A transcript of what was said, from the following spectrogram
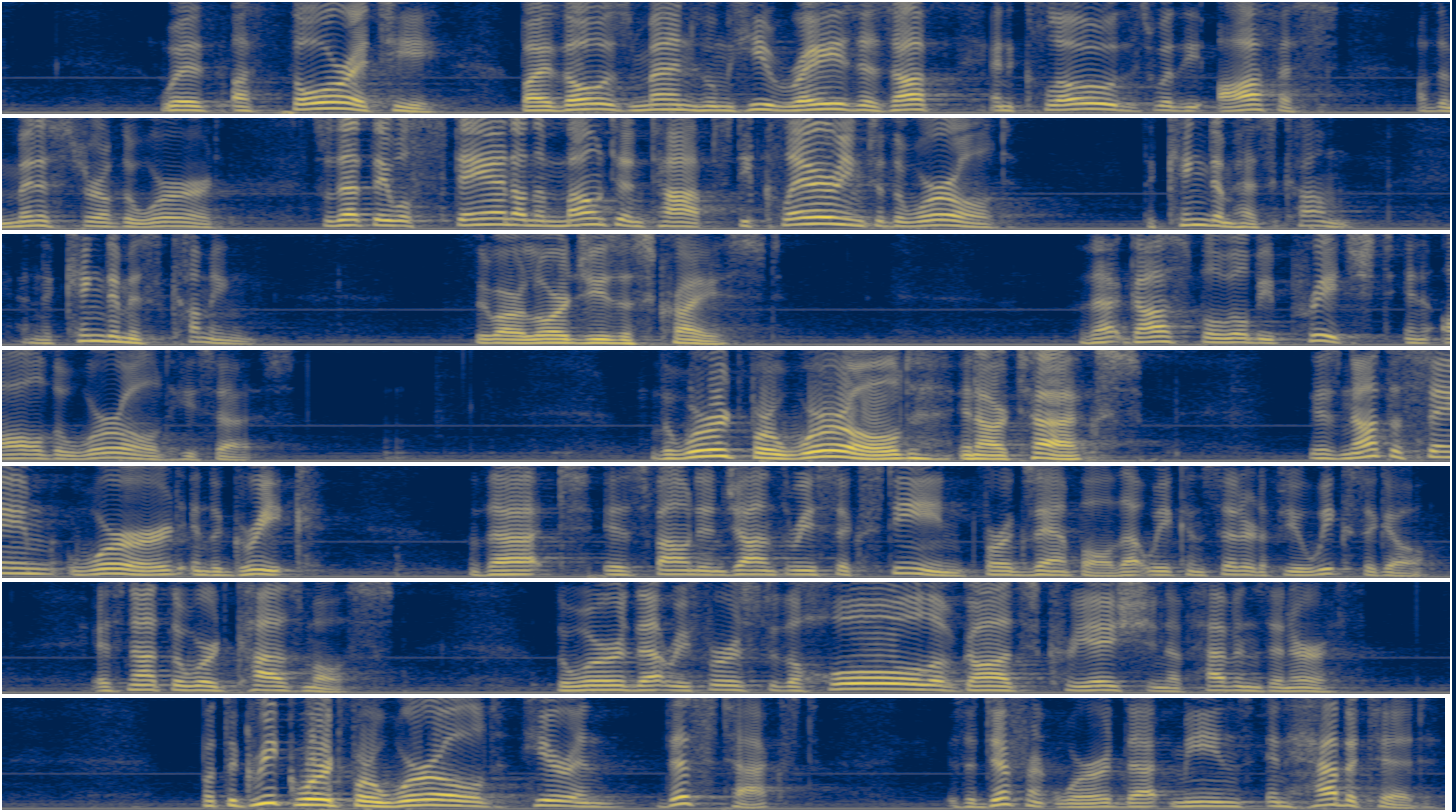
with authority by those men whom he raises up and clothes with the office of the minister of the word so that they will stand on the mountaintops declaring to the world, The kingdom has come, and the kingdom is coming through our Lord Jesus Christ. that gospel will be preached in all the world, he says. The word for world in our text is not the same word in the Greek that is found in John 3:16, for example, that we considered a few weeks ago. It's not the word cosmos, the word that refers to the whole of God's creation of heavens and earth. But the Greek word for world here in this text is a different word that means inhabited.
